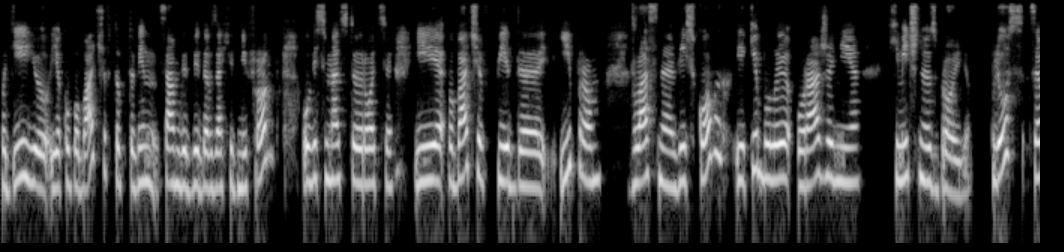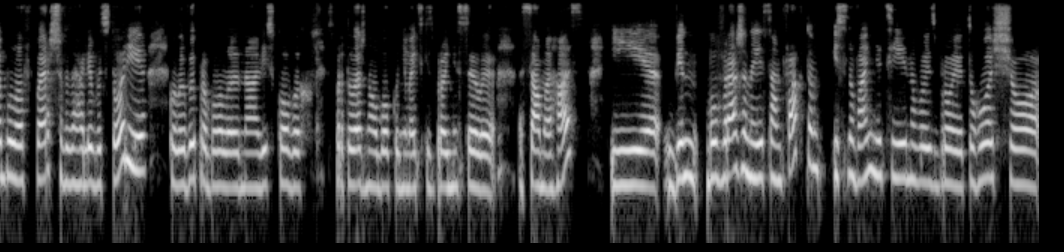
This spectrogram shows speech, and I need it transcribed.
подією, яку побачив. Тобто він сам відвідав Західний фронт у 18-й році і побачив під Іпром власне військових, які були уражені хімічною зброєю. Плюс це було вперше взагалі в історії, коли випробували на військових з протилежного боку німецькі збройні сили саме газ, і він був вражений сам фактом існування цієї нової зброї, того що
